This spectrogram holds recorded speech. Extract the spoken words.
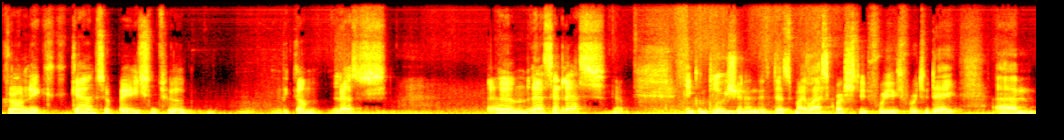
chronic cancer patients will become less um, less and less. Yeah. In conclusion, and that's my last question for you for today, um,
